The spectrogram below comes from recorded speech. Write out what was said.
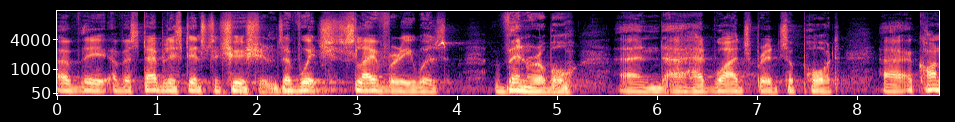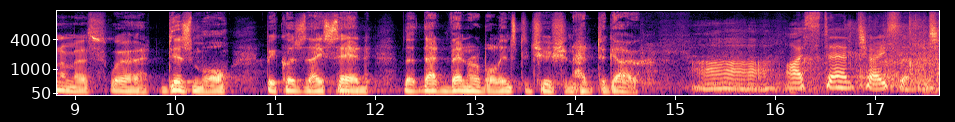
of, the, of established institutions, of which slavery was venerable and uh, had widespread support. Uh, economists were dismal because they said that that venerable institution had to go. Ah, I stand chastened.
